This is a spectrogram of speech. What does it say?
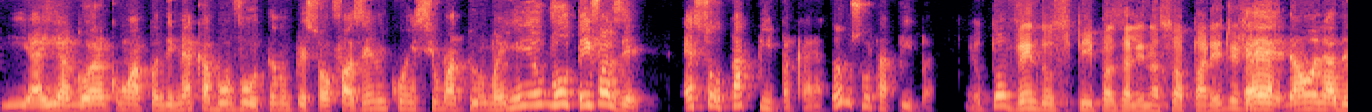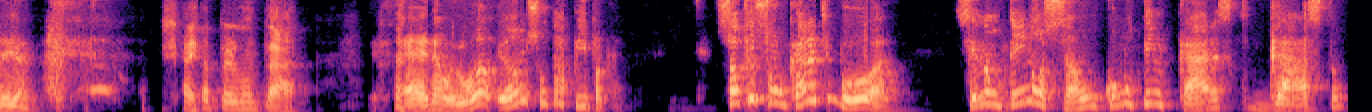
E, e aí agora com a pandemia acabou voltando o pessoal fazendo, conheci uma turma aí e eu voltei a fazer. É soltar pipa, cara. Amo soltar pipa. Eu tô vendo os pipas ali na sua parede, já, É, dá uma olhada ó. já ia perguntar. É, não, eu amo, eu amo soltar pipa, cara. Só que eu sou um cara de boa. Você não tem noção como tem caras que gastam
